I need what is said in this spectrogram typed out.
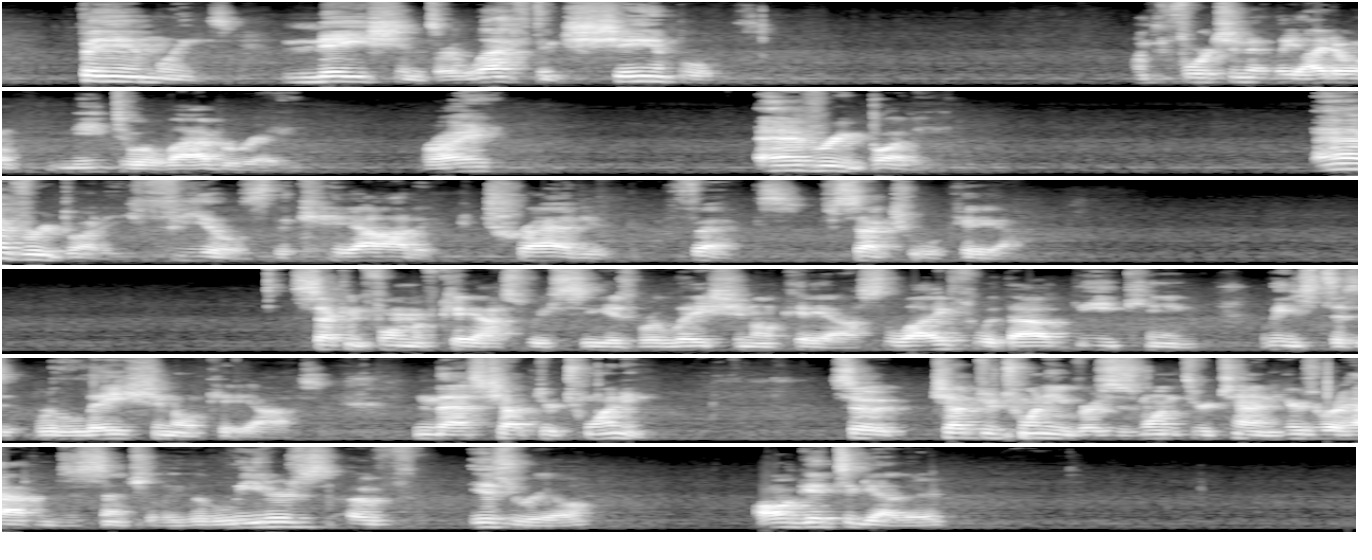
families, nations are left in shambles. Unfortunately, I don't need to elaborate, right? Everybody, everybody feels the chaotic, tragic effects of sexual chaos. Second form of chaos we see is relational chaos. Life without the king leads to relational chaos. And that's chapter 20. So, chapter 20, verses 1 through 10, here's what happens essentially. The leaders of Israel all get together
